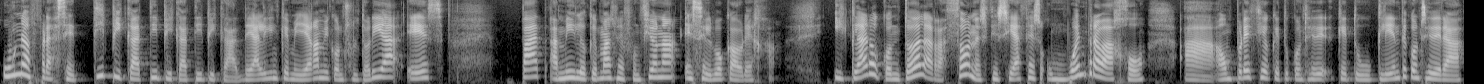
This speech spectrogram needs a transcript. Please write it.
Una frase típica, típica, típica de alguien que me llega a mi consultoría es, Pat, a mí lo que más me funciona es el boca a oreja. Y claro, con toda la razón, es decir, si haces un buen trabajo a, un precio que tu, que tu cliente considera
